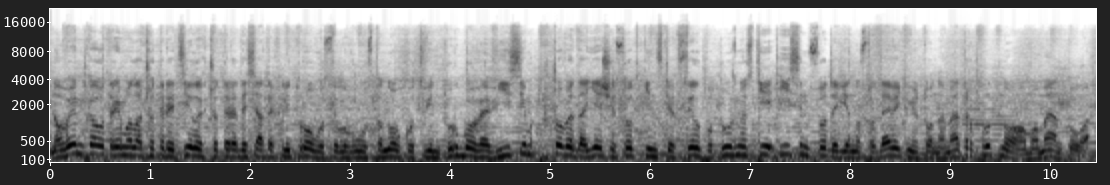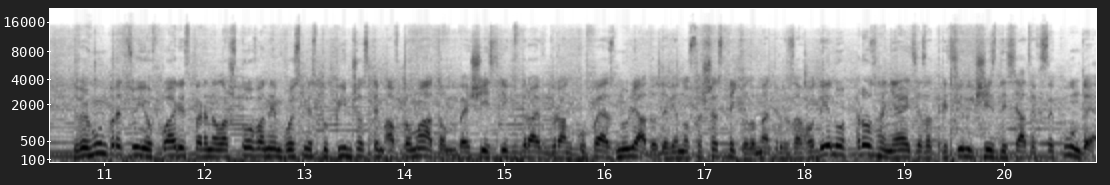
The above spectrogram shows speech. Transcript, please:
Новинка отримала 4,4-літрову силову установку Twin Turbo V8, що видає 600 кінських сил потужності і 799 ньютона-метр крутного моменту. Двигун працює в парі з переналаштованим восьмиступінчастим автоматом. B6 X-Drive Grand Coupe з 0 до 96 км за годину розганяється за 3,6 секунди,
